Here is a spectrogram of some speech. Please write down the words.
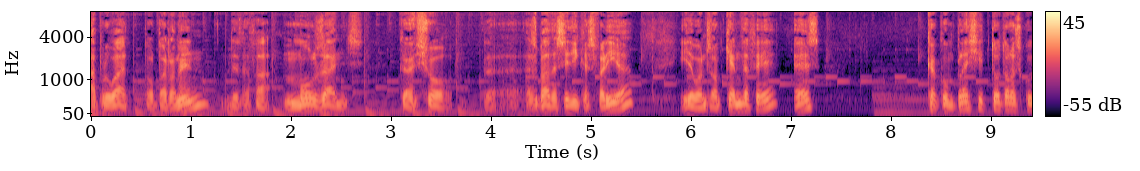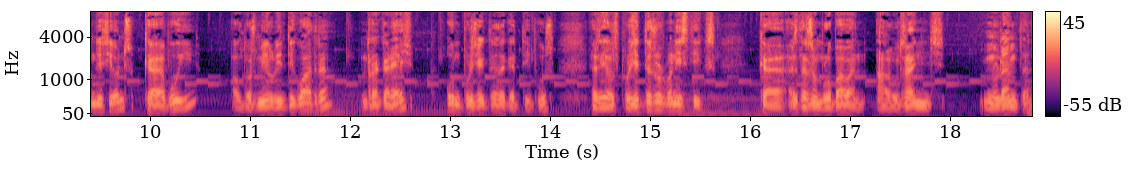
aprovat pel Parlament des de fa molts anys que això eh, es va decidir que es faria i llavors el que hem de fer és que compleixi totes les condicions que avui, el 2024, requereix un projecte d'aquest tipus. És a dir, els projectes urbanístics que es desenvolupaven als anys 90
